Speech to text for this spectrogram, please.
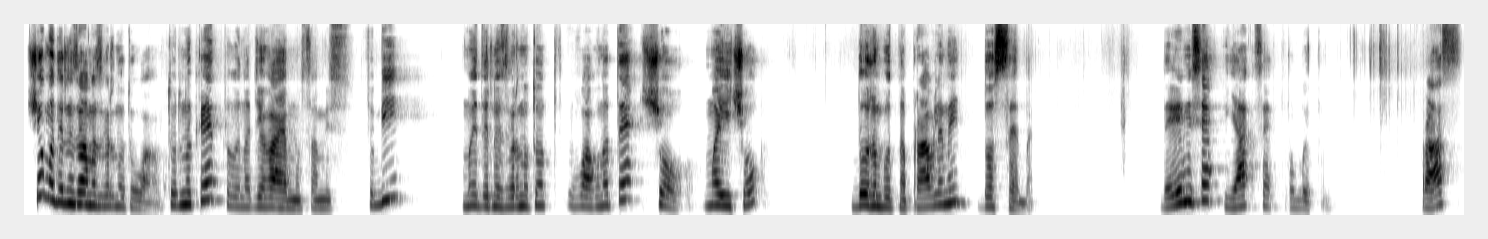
Що ми повинні з вами звернути увагу? Турникет, коли надягаємо самі собі, ми повинні звернути увагу на те, що маячок должен бути направлений до себе. Дивимося, як це робити. Раз.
